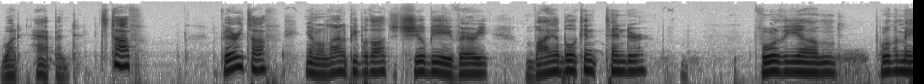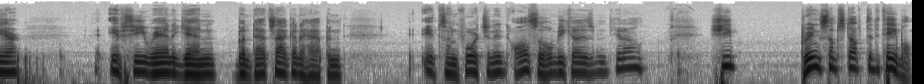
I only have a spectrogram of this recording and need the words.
what happened. It's tough, very tough. You know, a lot of people thought she'll be a very viable contender for the um for the mayor if she ran again, but that's not going to happen. It's unfortunate also because you know she brings some stuff to the table.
